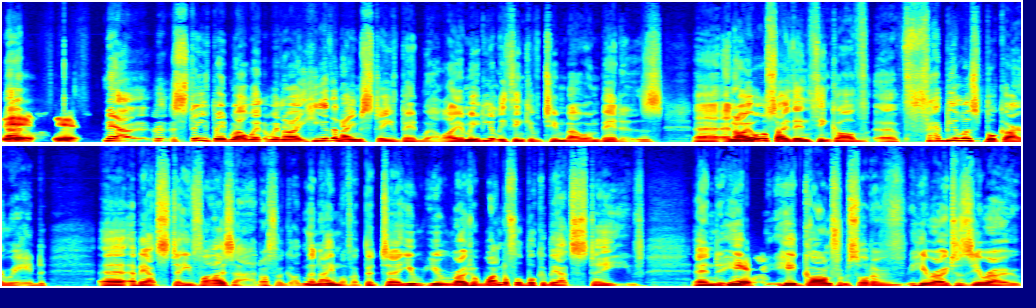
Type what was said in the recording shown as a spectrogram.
Yes, uh, yes. Now, Steve Bedwell, when, when, I hear the name Steve Bedwell, I immediately think of Timbo and Bedders. Uh, and mm. I hmm. also then think of a fabulous book I read uh, about Steve Vizard. I've forgotten the name of it, but uh, you, you wrote a wonderful book about Steve. And he, yes. he'd gone from sort of hero to zero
